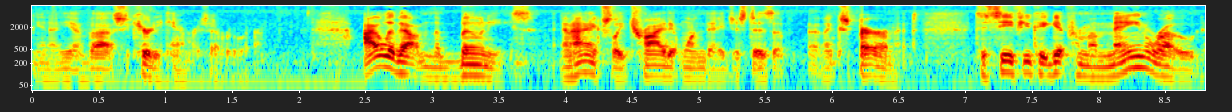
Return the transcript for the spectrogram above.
You know, you have uh, security cameras everywhere. I live out in the boonies, and I actually tried it one day just as a, an experiment to see if you could get from a main road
